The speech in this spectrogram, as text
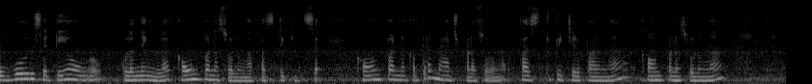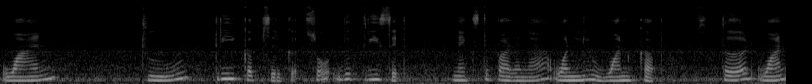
ஒவ்வொரு செட்டையும் அவங்க குழந்தைங்கள கவுண்ட் பண்ண சொல்லுங்கள் ஃபஸ்ட்டு கிட்ஸை கவுண்ட் பண்ணக்கப்புறம் மேட்ச் பண்ண சொல்லுங்கள் ஃபஸ்ட்டு பிக்சர் பாருங்கள் கவுண்ட் பண்ண சொல்லுங்கள் ஒன் டூ த்ரீ கப்ஸ் இருக்குது ஸோ இது த்ரீ செட் நெக்ஸ்ட்டு பாருங்கள் only one cup third one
